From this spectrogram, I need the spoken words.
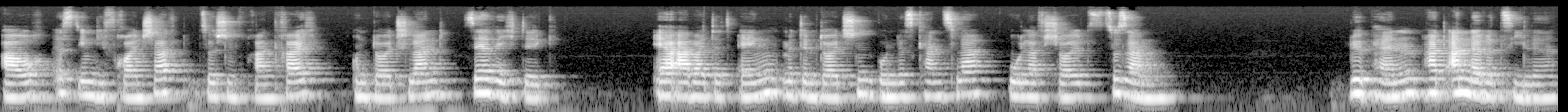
Auch ist ihm die Freundschaft zwischen Frankreich und Deutschland sehr wichtig. Er arbeitet eng mit dem deutschen Bundeskanzler Olaf Scholz zusammen. Le Pen hat andere Ziele.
